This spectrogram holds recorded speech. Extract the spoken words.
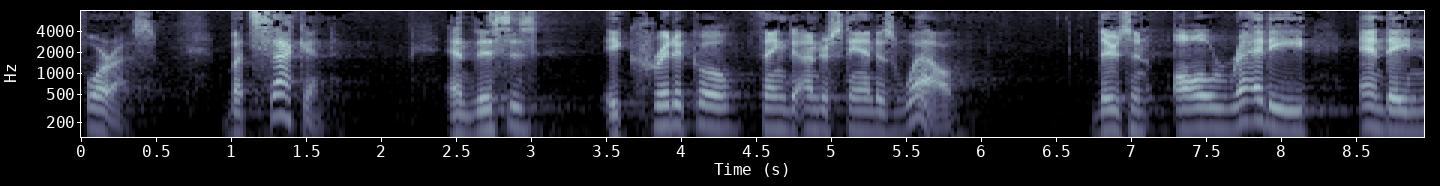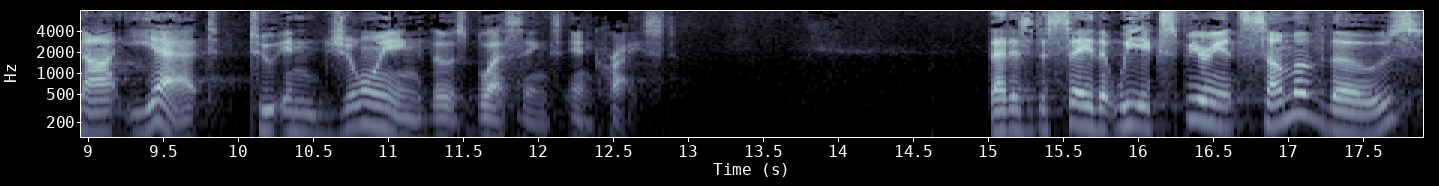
for us. But second, and this is a critical thing to understand as well, there's an already and a not yet to enjoying those blessings in Christ. That is to say, that we experience some of those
